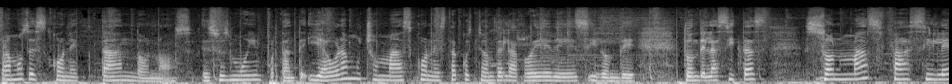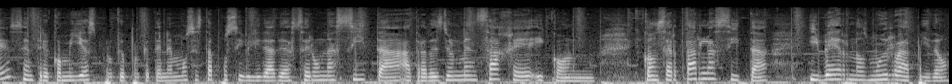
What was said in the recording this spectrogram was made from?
vamos desconectándonos? Eso es muy importante. Y ahora mucho más con esta cuestión de las redes y donde, donde las citas son más fáciles, entre comillas, porque, porque tenemos esta posibilidad de hacer una cita a través de un mensaje y con concertar la cita y vernos muy rápido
